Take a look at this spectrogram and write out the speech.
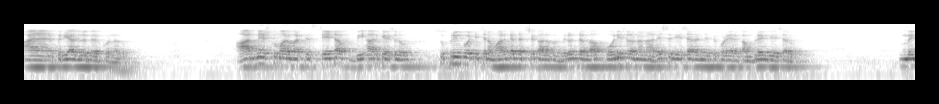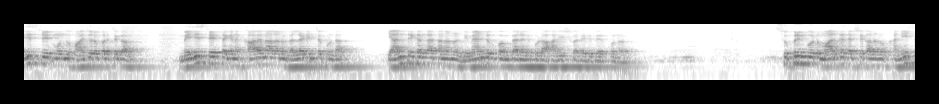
ఆయన ఆయన ఫిర్యాదులో పేర్కొన్నారు. Arnesh Kumar versus state of Bihar కేసులో సుప్రీంకోర్టు ఇచ్చిన మార్గదర్శకాలకు విరుద్ధంగా పోలీసులు నన్ను అరెస్ట్ చేశారని చెప్పి కూడా ఆయన కంప్లైంట్ చేశారు. మెజిస్ట్రేట్ ముందు హాజరుపరచగా మెజిస్ట్రేట్ తగిన కారణాలను వెల్లడించకుండా యాంత్రికంగా తనను రిమాండ్కు పంపారని కూడా హరీశ్వర్ రెడ్డి పేర్కొన్నారు. సుప్రీంకోర్టు మార్గదర్శకాలను కనీస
